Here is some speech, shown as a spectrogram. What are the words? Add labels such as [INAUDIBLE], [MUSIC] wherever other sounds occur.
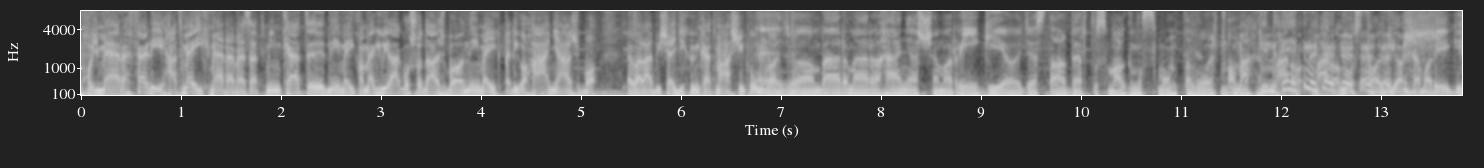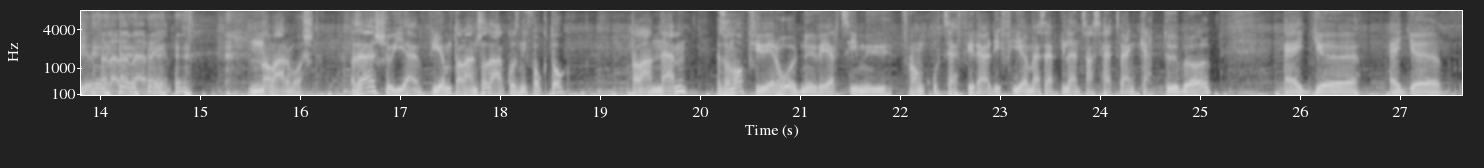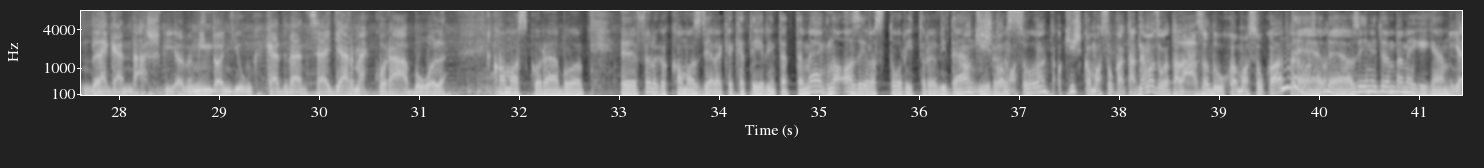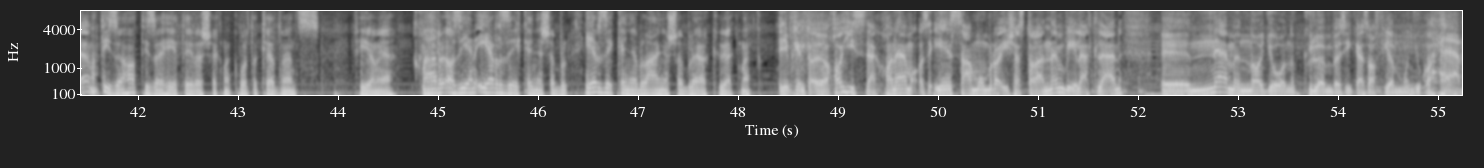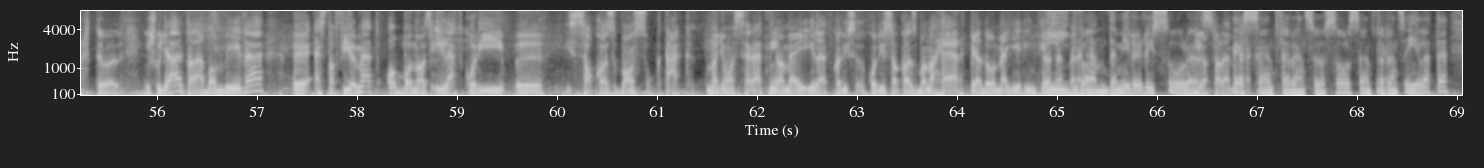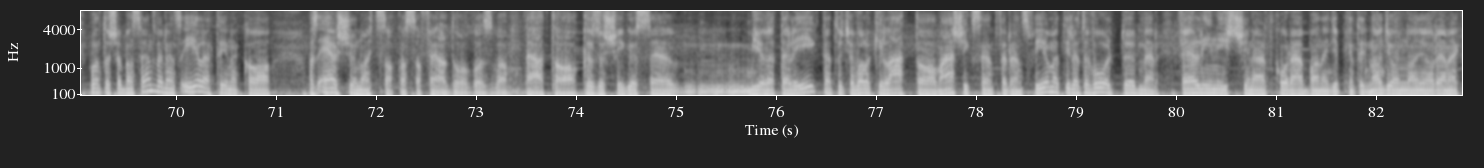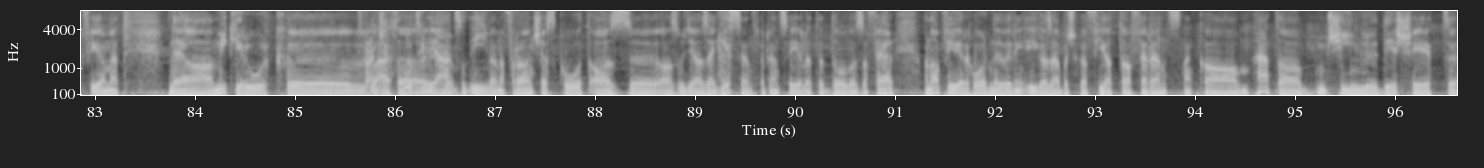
hogy merre felé? Hát melyik merre vezet minket? Némelyik a megvilágosodásba, némelyik pedig a hányásba. Legalábbis egyikünket, másikunkat. Egy van, bár már a hányás sem a régi, hogy ezt Albertus Magnus mondta volt. Már, már, a, már a nosztalgia sem a régi, felelem erre én. Na már most. Az első ilyen film, talán csodálkozni fogtok, talán nem, ez a Napfűér Holdnővér című Franco Cefirelli film 1972-ből. Egy egy legendás film, mindannyiunk kedvence, gyermekkorából, kamaszkorából, főleg a kamasz gyerekeket érintette meg, na azért a sztorit röviden, a kis kamaszokat, a kis kamaszokat, tehát nem azokat a lázadó kamaszokat. De, azokat... de, az én időmben még igen. igen? A 16-17 éveseknek volt a kedvenc filmje. Már az ilyen érzékenyesebb, érzékenyebb, lányosabb lelkűeknek. Egyébként, ha hisznek, hanem az én számomra, és ez talán nem véletlen, nem nagyon különbözik ez a film mondjuk a Hertől. És úgy általában véve ezt a filmet abban az életkori szakaszban szokták nagyon szeretni, amely életkori szakaszban a Her például megérinti az Így embereket. van, de miről is szól ez? Ez Szent Ferencről szól, Szent Ferenc élete, pontosabban Szent Ferenc életének a, az első nagy szakasza feldolgozva. Tehát a közösség összejöveteléig, tehát hogyha valaki látta a másik Szent Ferenc filmet, illetve volt több, mert Fellini is csinált korábban egyébként egy nagyon-nagyon remek filmet, de a Mickey Rourke játszott, így van, a Francesco-t, az, az ugye az egész Szent Ferenc életet dolgozza fel. A napfér Hornöver igazából csak a fiatal Ferencnek a, hát a sínylődését,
